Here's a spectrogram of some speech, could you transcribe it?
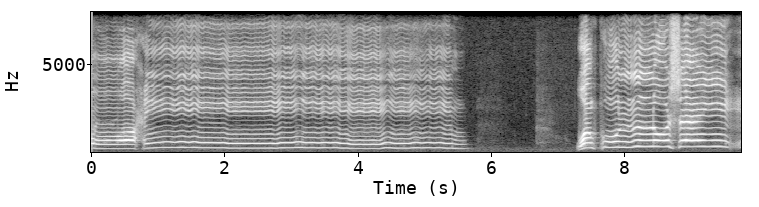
الرحيم وكل شيء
